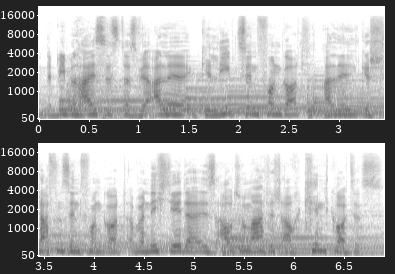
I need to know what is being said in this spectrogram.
In der Bibel heißt es, dass wir alle geliebt sind von Gott, alle geschaffen sind von Gott, aber nicht jeder ist automatisch auch Kind Gottes.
